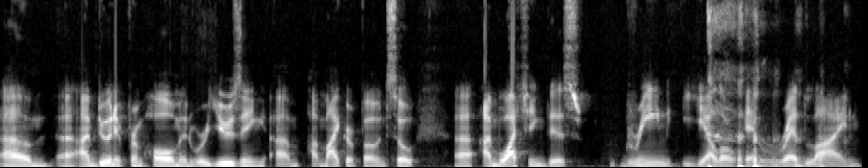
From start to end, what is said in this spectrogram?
um, uh, I'm doing it from home, and we're using um, a microphone. So uh, I'm watching this green, yellow, and red line.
